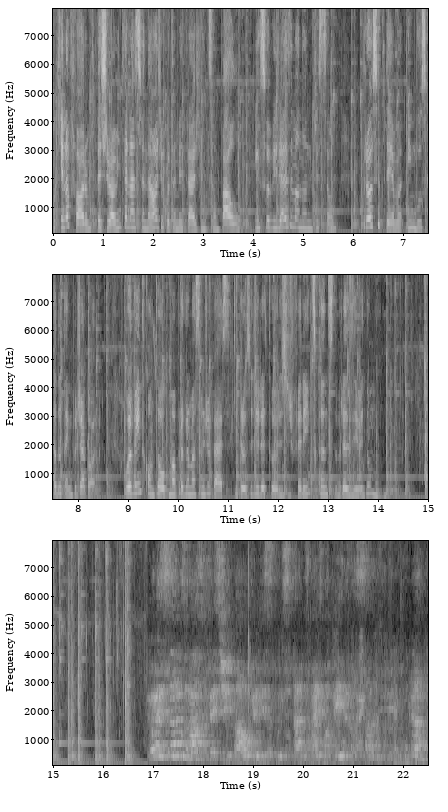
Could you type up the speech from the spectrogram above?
O Kinofórum, Festival Internacional de Curta-Metragem de São Paulo, em sua 29ª edição, trouxe o tema Em Busca do Tempo de Agora. O evento contou com uma programação diversa que trouxe diretores de diferentes cantos do Brasil e do mundo. Começamos o nosso festival, felizes por estarmos mais uma vez nessa sala de Bermuda,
